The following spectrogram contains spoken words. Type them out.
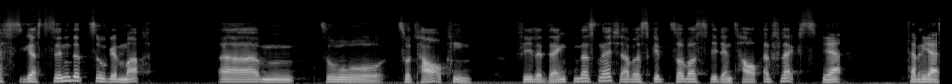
wir sind dazu gemacht, ähm, zu, zu tauchen. Viele denken das nicht, aber es gibt sowas wie den Tauchreflex. Ja. Das haben ja äh,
